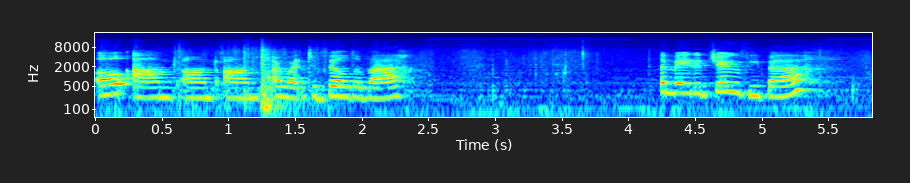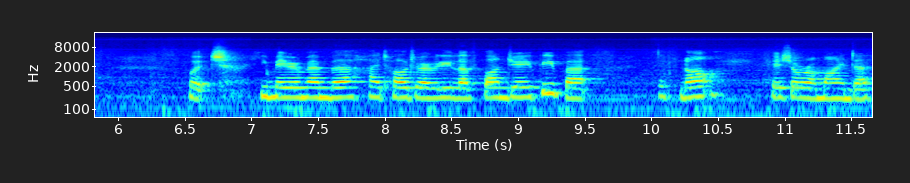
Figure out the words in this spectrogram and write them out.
Oh, and, and, and I went to Build-A-Bear. I made a Jovi bear. Which you may remember I told you I really love Bon Jovi, but if not, here's your reminder.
